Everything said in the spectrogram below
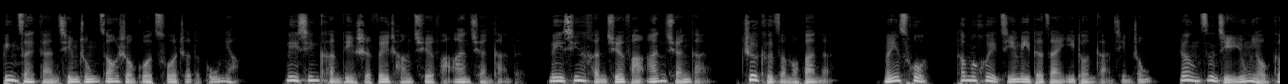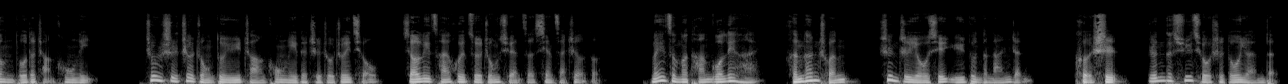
并在感情中遭受过挫折的姑娘。内心肯定是非常缺乏安全感的，内心很缺乏安全感，这可怎么办呢？没错，他们会极力的在一段感情中让自己拥有更多的掌控力。正是这种对于掌控力的执着追求，小丽才会最终选择现在这个没怎么谈过恋爱、很单纯，甚至有些愚钝的男人。可是人的需求是多元的，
